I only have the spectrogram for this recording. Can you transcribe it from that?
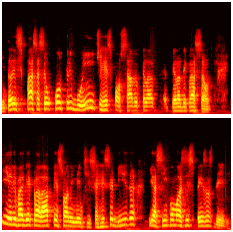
Então, ele passa a ser o contribuinte responsável pela, pela declaração e ele vai declarar a pensão alimentícia recebida e assim como as despesas dele.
